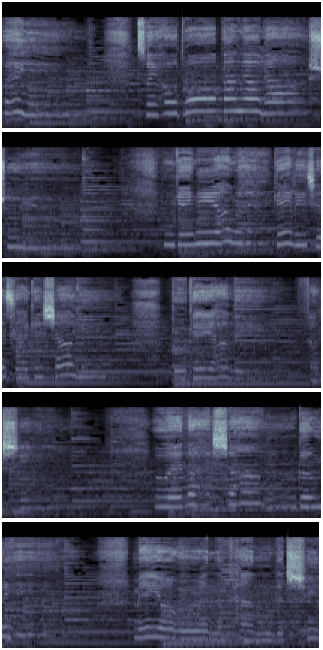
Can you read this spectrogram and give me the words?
回应，最后多半寥寥数语。给你安慰，给理解，再给笑意。不给压力，放心。未来像个谜，没有人能看得清。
